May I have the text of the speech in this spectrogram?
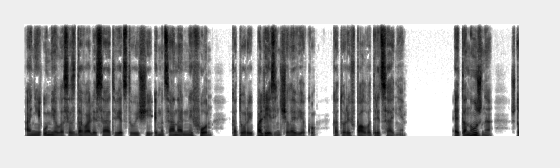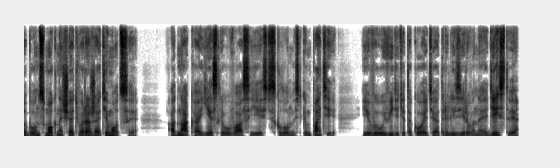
Они умело создавали соответствующий эмоциональный фон, который полезен человеку, который впал в отрицание. Это нужно, чтобы он смог начать выражать эмоции. Однако, если у вас есть склонность к эмпатии, и вы увидите такое театрализированное действие,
